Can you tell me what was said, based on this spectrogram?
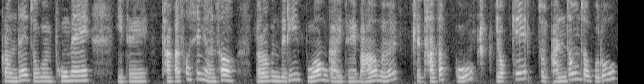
그런데 조금 봄에 이제 다가서시면서 여러분들이 무언가 이제 마음을 이제 다 잡고 이렇게 좀 안정적으로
